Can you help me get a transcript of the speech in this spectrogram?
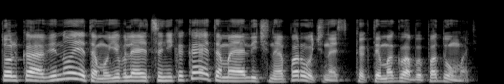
Только виной этому является не какая-то моя личная порочность, как ты могла бы подумать.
